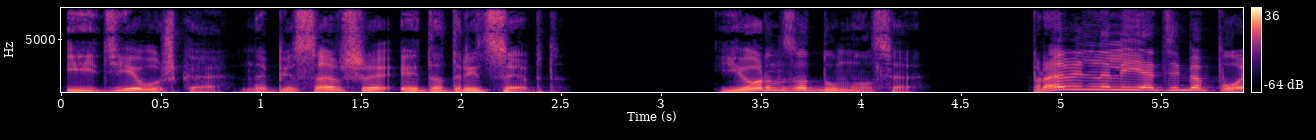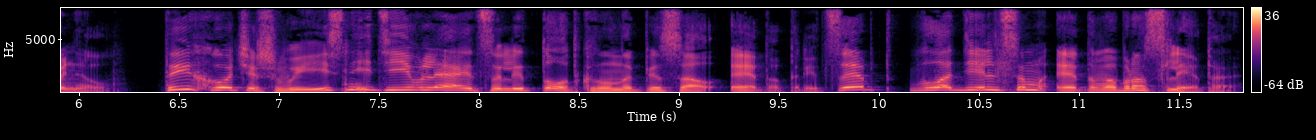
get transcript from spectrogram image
и девушка, написавшая этот рецепт». Йорн задумался. «Правильно ли я тебя понял? Ты хочешь выяснить, является ли тот, кто написал этот рецепт, владельцем этого браслета?»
